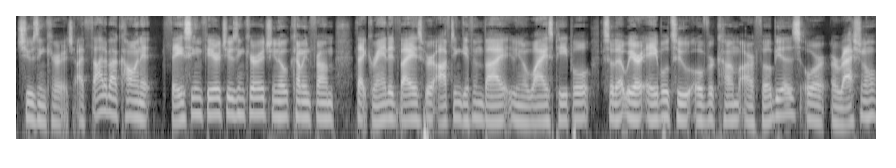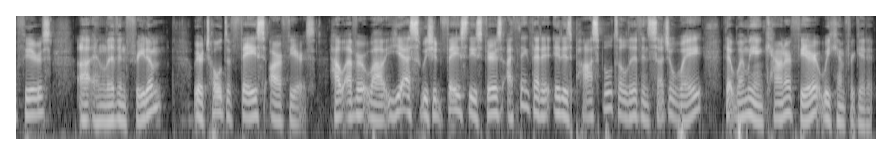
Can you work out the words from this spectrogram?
Choosing Courage. I thought about calling it facing fear, choosing courage, you know, coming from that grand advice we're often given by, you know, wise people so that we are able to overcome our phobias or irrational fears uh, and live in freedom. We are told to face our fears. However, while yes, we should face these fears, I think that it, it is possible to live in such a way that when we encounter fear, we can forget it.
